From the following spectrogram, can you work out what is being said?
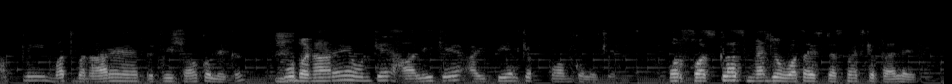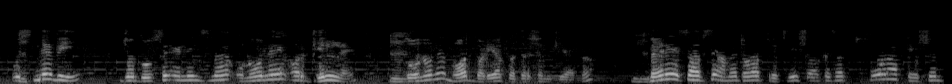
अपनी मत बना रहे हैं पृथ्वी शॉ को लेकर वो बना रहे हैं उनके हाल ही के आईपीएल के फॉर्म को लेकर। और फ़र्स्ट क्लास मैच जो हुआ था इस टेस्ट मैच के पहले उसमें भी जो दूसरे इनिंग्स में उन्होंने और गिल ने हम्म, दोनों ने बहुत बढ़िया प्रदर्शन किया था। हम्म, मेरे हिसाब से हमें थोड़ा पृथ्वी शॉ के साथ थोड़ा पेशेंट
